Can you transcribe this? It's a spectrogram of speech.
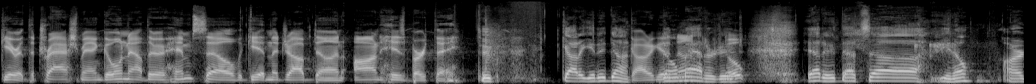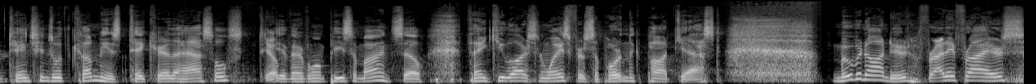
Garrett the trash man going out there himself, getting the job done on his birthday. Dude, gotta get it done. Gotta get it Don't done. matter, dude. Nope. Yeah, dude. That's, uh, you know, our intentions with the company is to take care of the hassles, to Yep. give everyone peace of mind. So thank you, Larson Waste, for supporting the podcast. Moving on, dude. Friday Friars.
